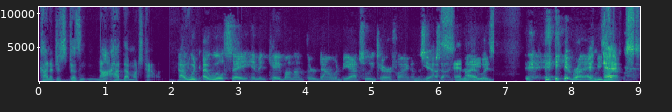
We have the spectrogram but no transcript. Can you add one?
kind of just doesn't not have that much talent? I would. I will say him and Kayvon on third down would be absolutely terrifying on the yes. same side. And I would. right. I'd and be Dex. Terrifying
